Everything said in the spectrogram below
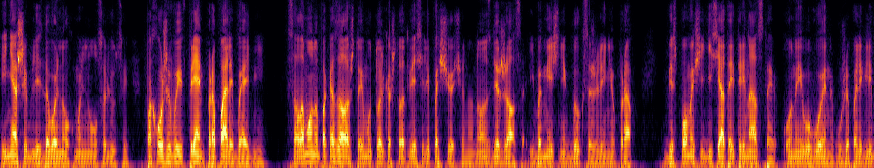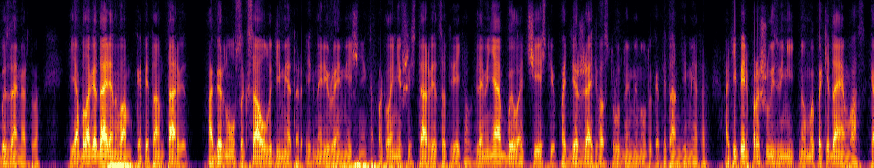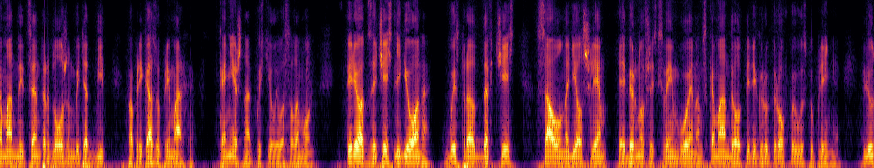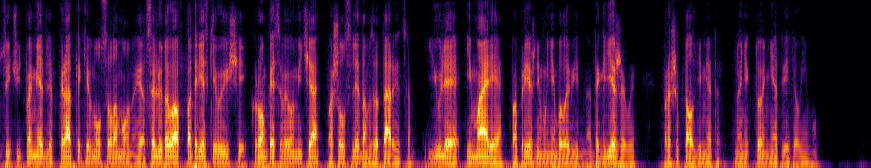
«И не ошиблись», — довольно ухмыльнулся Люций. «Похоже, вы и впрямь пропали бы одни». Соломону показалось, что ему только что отвесили пощечину, но он сдержался, ибо мечник был, к сожалению, прав. Без помощи 10 и 13 он и его воины уже полегли бы замертво. «Я благодарен вам, капитан Тарвит», — обернулся к Саулу Диметр, игнорируя мечника. Поклонившись, Тарвиц ответил, «Для меня было честью поддержать вас в трудную минуту, капитан Диметр. А теперь прошу извинить, но мы покидаем вас. Командный центр должен быть отбит по приказу примарха». «Конечно», — отпустил его Соломон. «Вперед, за честь легиона!» Быстро отдав честь, Саул надел шлем и, обернувшись к своим воинам, скомандовал перегруппировку и выступление. Люций, чуть помедлив, кратко кивнул Соломону и, отсалютовав потрескивающей кромкой своего меча, пошел следом за Тарвицем. Юлия и Мария по-прежнему не было видно. «Да где же вы?» – прошептал Диметр, но никто не ответил ему.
